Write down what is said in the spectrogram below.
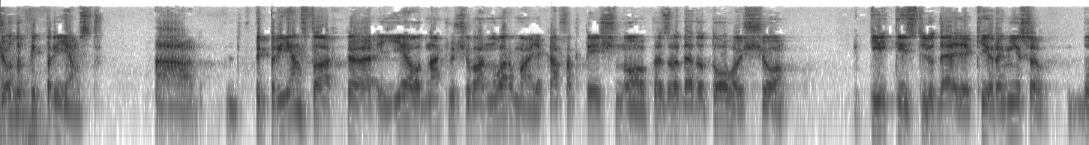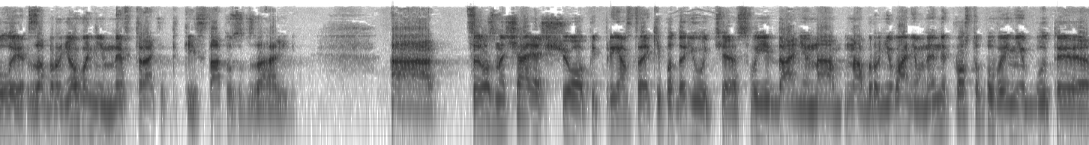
Щодо підприємств, в підприємствах е, є одна ключова норма, яка фактично призведе до того, що кількість людей, які раніше були заброньовані, не втратять такий статус взагалі. А це означає, що підприємства, які подають е, свої дані на, на бронювання, вони не просто повинні бути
